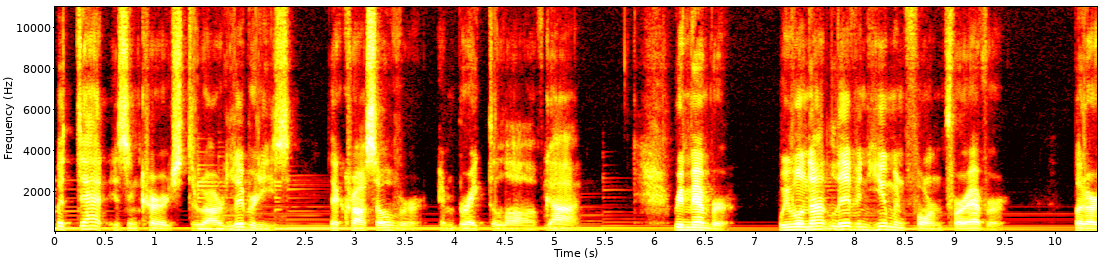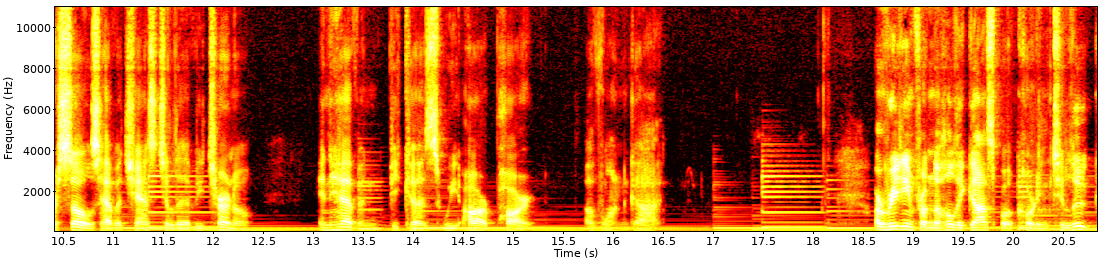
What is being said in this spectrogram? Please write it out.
but that is encouraged through our liberties that cross over and break the law of God. Remember, we will not live in human form forever, but our souls have a chance to live eternal in heaven because we are part of one God. A reading from the Holy Gospel according to Luke.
